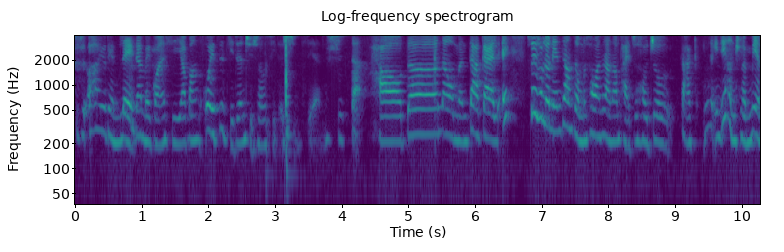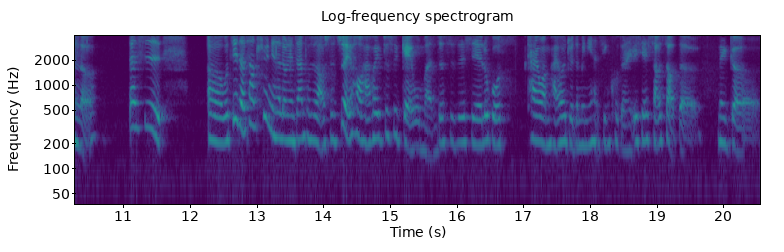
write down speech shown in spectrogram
就是啊有点累，但没关系，要帮为自己争取休息的时间。是的，好的，那我们大概哎，所以说流年这样子，我们抽完这两张牌之后，就大概应该已经很全面了。但是呃，我记得像去年的流年占卜老师最后还会就是给我们就是这些如果。开完牌会觉得明年很辛苦的人，有一些小小的那个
